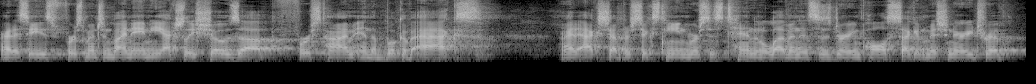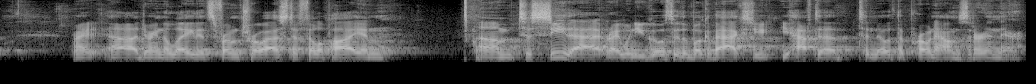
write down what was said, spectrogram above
Right, I see he's first mentioned by name. He actually shows up first time in the book of Acts, right, Acts chapter 16, verses 10 and 11. This is during Paul's second missionary trip, right, uh, during the leg that's from Troas to Philippi. And um, to see that, right, when you go through the book of Acts, you, you have to, to note the pronouns that are in there.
